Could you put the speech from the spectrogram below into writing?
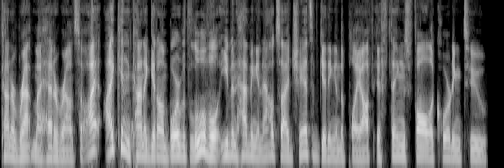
kind of wrap my head around. So I, I can kind of get on board with Louisville, even having an outside chance of getting in the playoff if things fall according to,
